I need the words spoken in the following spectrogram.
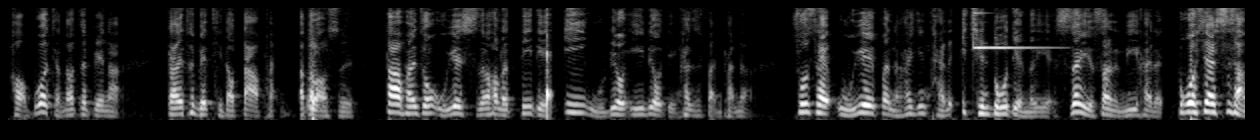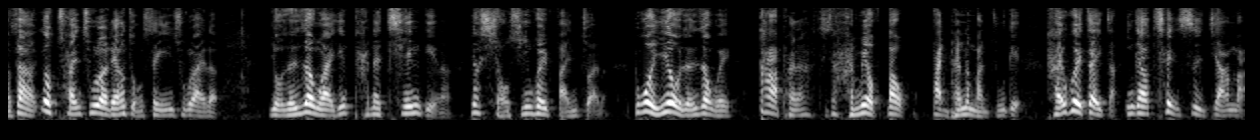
好，不过讲到这边呢，刚才特别提到大盘，阿高老师。大盘从五月十二号的低点一五六一六点开始反弹了。说实在，五月份呢，它已经弹了一千多点了耶，实在也算很厉害了。不过现在市场上又传出了两种声音出来了，有人认为已经弹了千点了，要小心会反转了。不过也有人认为，大盘啊其实还没有到反弹的满足点，还会再涨，应该要趁势加码。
